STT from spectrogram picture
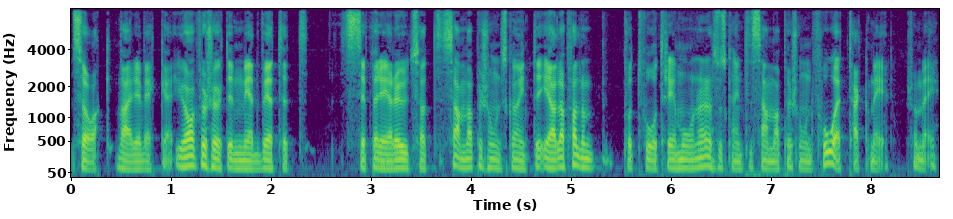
sak varje vecka. Jag har försökt medvetet separera ut så att samma person ska inte, i alla fall på två, tre månader så ska inte samma person få ett tackmail från mig.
